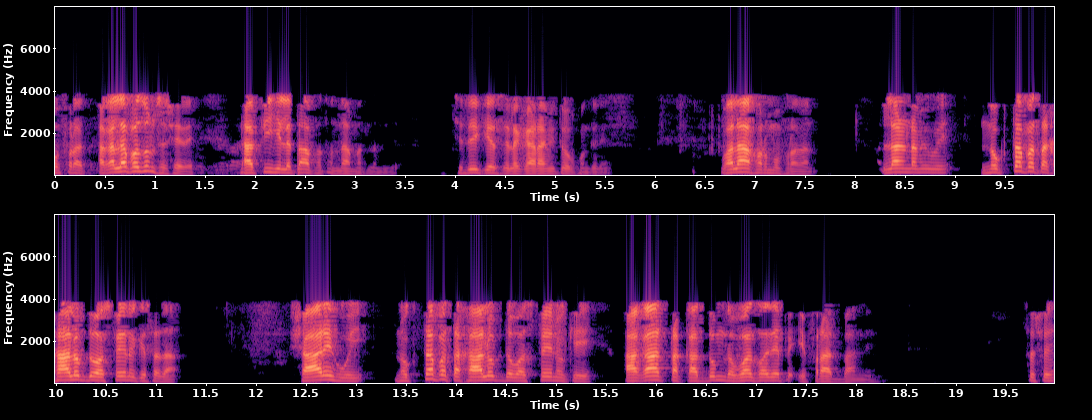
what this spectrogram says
مفرد هغه لفظ هم څه شي دی دا فيه لطافه دا مطلب دی چې دې کې سره کارامي توپ کوم دي ولا اخر مفردن لنډه مې وي نقطه په تخالف د وصفینو کې صدا شارح وي نقطه په تخالف د وصفینو کې اغا تقدم د وضع په افراد باندې څه شي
